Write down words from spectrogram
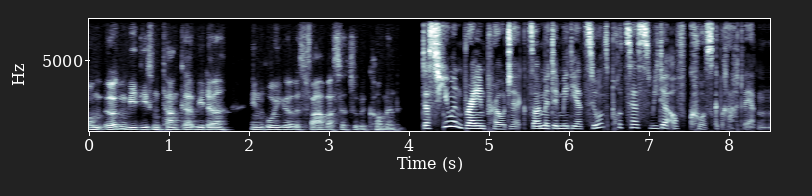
um irgendwie diesen Tanker wieder in ruhigeres Fahrwasser zu bekommen. Das Human Brain Project soll mit dem Mediationsprozess wieder auf Kurs gebracht werden.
